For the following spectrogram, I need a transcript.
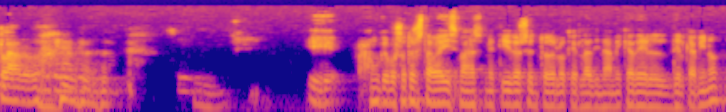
claro. Sí. Y aunque vosotros estabais más metidos en todo lo que es la dinámica del, del camino,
